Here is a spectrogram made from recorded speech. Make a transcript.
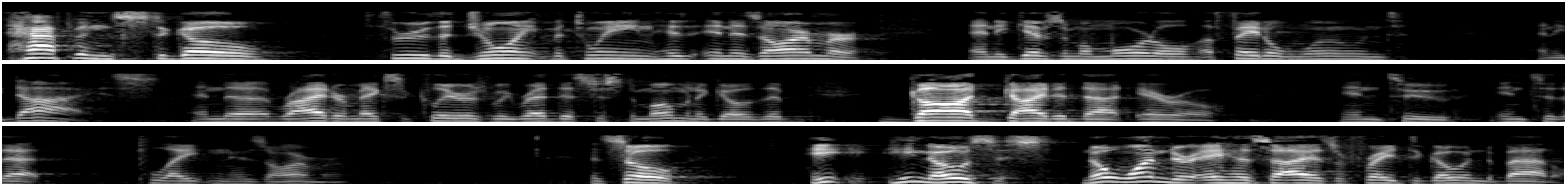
happens to go through the joint between his, in his armor, and he gives him a mortal, a fatal wound, and he dies. And the writer makes it clear as we read this just a moment ago that God guided that arrow into, into that plate in his armor. And so he, he knows this. No wonder Ahaziah is afraid to go into battle.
